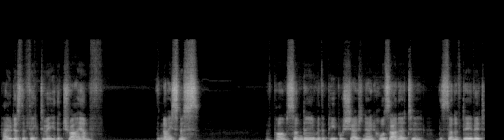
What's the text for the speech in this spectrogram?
How does the victory, the triumph, the niceness of Palm Sunday with the people shouting out Hosanna to the Son of David.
